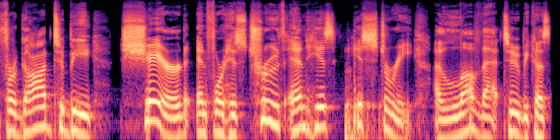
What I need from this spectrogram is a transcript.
for God to be shared and for his truth and his history. I love that too because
